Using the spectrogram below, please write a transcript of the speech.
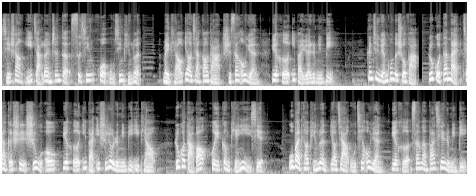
写上以假乱真的四星或五星评论，每条要价高达十三欧元，约合一百元人民币。根据员工的说法，如果单买价格是十五欧，约合一百一十六人民币一条；如果打包会更便宜一些。五百条评论要价五千欧元，约合三万八千人民币。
